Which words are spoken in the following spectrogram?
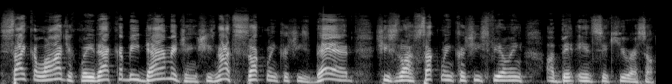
psychologically, that could be damaging. She's not suckling because she's bad. She's suckling because she's feeling a bit insecure. So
